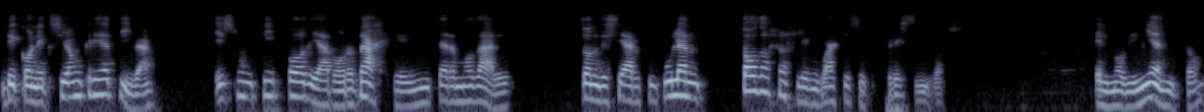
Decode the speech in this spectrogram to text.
de conexión creativa es un tipo de abordaje intermodal donde se articulan todos los lenguajes expresivos. El movimiento,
